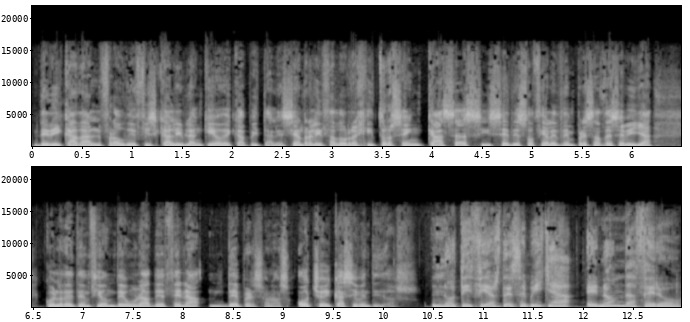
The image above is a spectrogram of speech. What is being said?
dedicada al fraude fiscal y blanqueo de capitales. Se han realizado registros en casas y sedes sociales de empresas de Sevilla con la detención de una decena de personas. 8 y casi 22. Noticias de Sevilla en Onda Cero.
